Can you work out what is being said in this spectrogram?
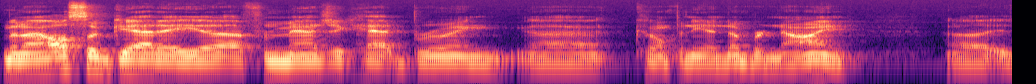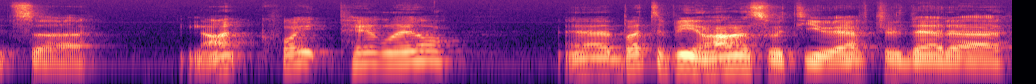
But I also got a uh, from Magic Hat Brewing uh, Company a number nine. Uh, it's uh, not quite pale ale, uh, but to be honest with you, after that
